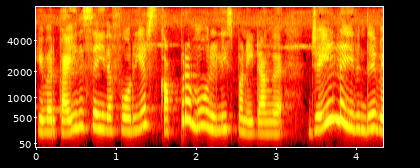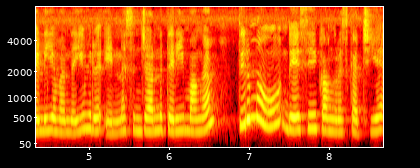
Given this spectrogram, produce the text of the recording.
இவர் கைது செய்த ஃபோர் இயர்ஸ்க்கு அப்புறமும் ரிலீஸ் பண்ணிட்டாங்க. ஜெயிலில் இருந்து வெளியே வந்த இவர் என்ன செஞ்சார்னு தெரியுமாங்க? திரும்பவும் தேசிய காங்கிரஸ் கட்சியை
